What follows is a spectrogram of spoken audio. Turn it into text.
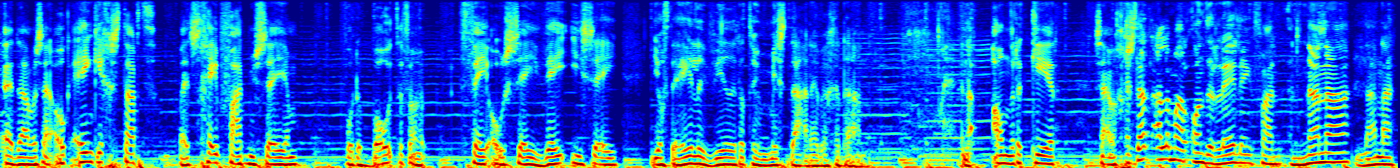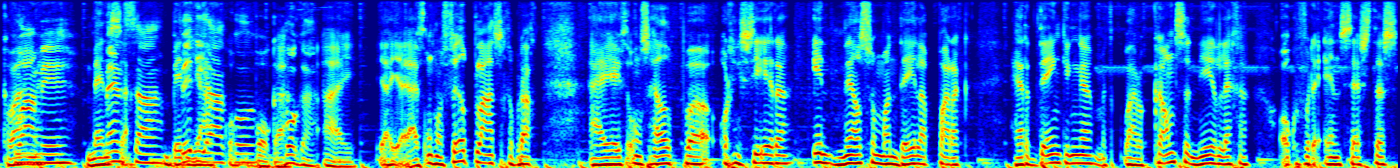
En dan, we zijn ook één keer gestart bij het Scheepvaartmuseum voor de boten van VOC, WIC, die over de hele wereld hun misdaden hebben gedaan. En de andere keer zijn we Is gestart. dat allemaal onder leiding van Nana, Nana Kwame, Kwame, Mensa, Mensa, Bediako, Boga. Boga. Ai. Ja, ja, hij heeft ons naar veel plaatsen gebracht. Hij heeft ons helpen organiseren in het Nelson Mandela Park. Herdenkingen met, waar we kransen neerleggen. Ook voor de ancestors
